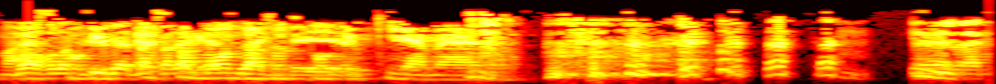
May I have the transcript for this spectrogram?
Már ezt, fogjuk, ezt a mondatot fogjuk kiemelni. Kérlek.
